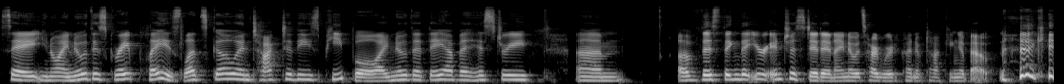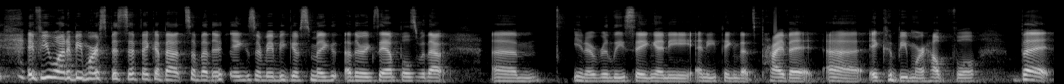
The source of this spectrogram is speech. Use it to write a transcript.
Say, you know, I know this great place. Let's go and talk to these people. I know that they have a history um, of this thing that you're interested in. I know it's hard. We're kind of talking about if you want to be more specific about some other things, or maybe give some other examples without, um, you know, releasing any anything that's private. Uh, it could be more helpful. But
